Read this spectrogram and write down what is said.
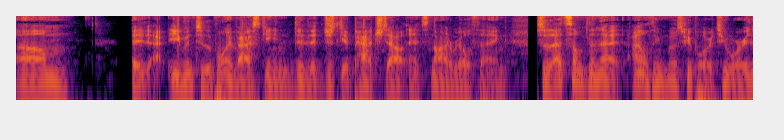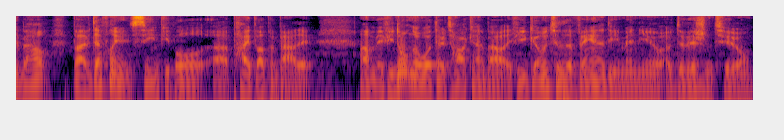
Um, it, even to the point of asking, did it just get patched out and it's not a real thing? So that's something that I don't think most people are too worried about, but I've definitely seen people uh, pipe up about it. Um, if you don't know what they're talking about, if you go into the vanity menu of Division 2,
